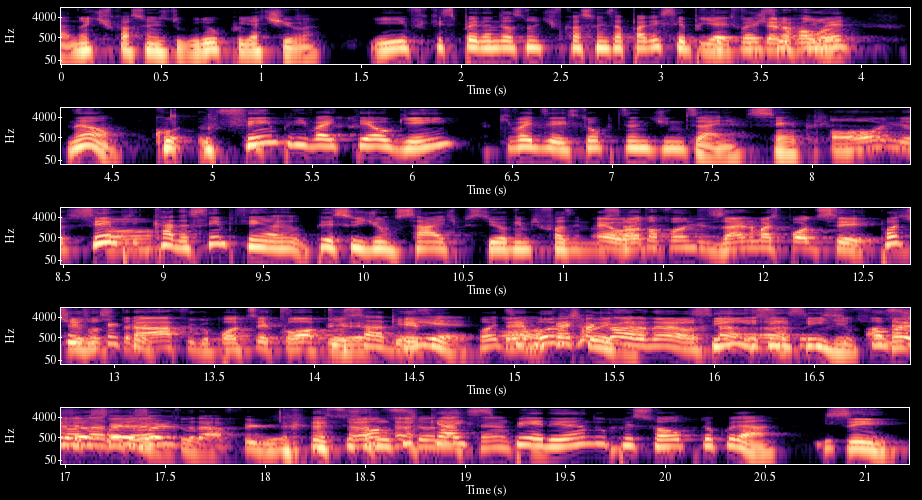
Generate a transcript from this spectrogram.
a- notificações do grupo e ativa. E fica esperando as notificações aparecer. Porque E aí tu vai ser o valor. primeiro. Não. Sempre vai ter alguém que vai dizer, estou precisando de um designer. Sempre. Olha Sempre, só. cara, sempre tem. Eu preciso de um site, preciso de alguém pra fazer meu É, o El site. tá falando de design, mas pode ser. Pode ser de qualquer coisa. tráfego, pode ser copy. Tu é, sabia? porque- Pode É ser bom deixar claro, né? Sim, sim, sim, gente. Ah, mas eu sou de tráfego. Só ficar esperando o pessoal procurar. Sim.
